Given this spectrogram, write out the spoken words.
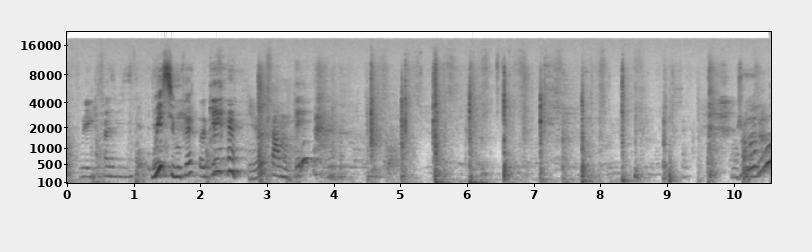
Vous voulez que je fasse visiter Oui, s'il vous plaît. Ok, je vais faire monter. Bonjour.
